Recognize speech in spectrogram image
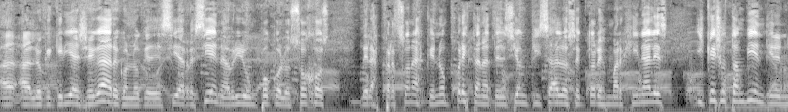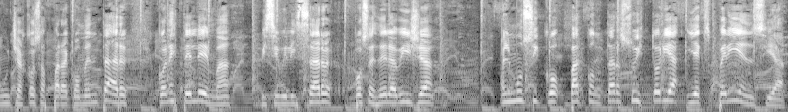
a, lo que quería llegar con lo que decía recién, abrir un poco los ojos de las personas que no prestan atención quizá a los sectores marginales y que ellos también tienen muchas cosas para comentar, con este lema, visibilizar voces de la villa, el músico va a contar su historia y experiencia.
